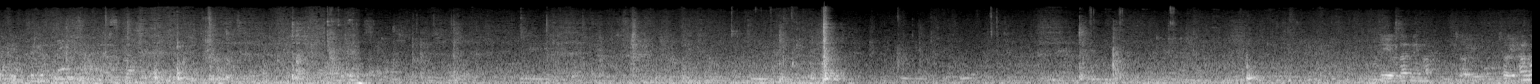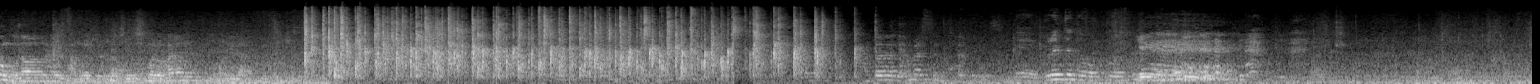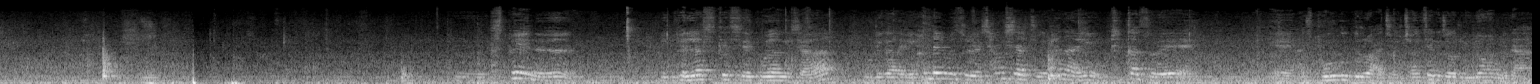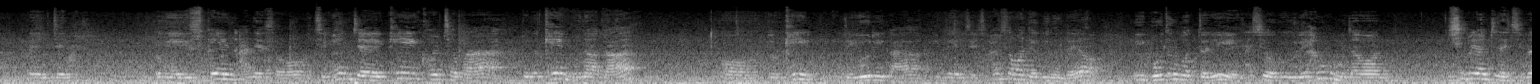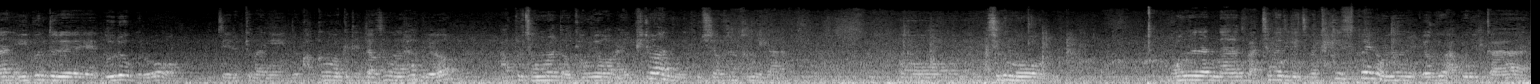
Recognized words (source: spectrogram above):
예, 여사님, 저희, 저희 한국 문화원을 방문해 주셔서 진심으로 환영합니다. 간단하게 한 말씀 부탁드리겠습니다. 네, 물한잔더 먹고. 예, 예. 음, 스페인은 이 벨라스케스의 고향이자 우리가 이 현대미술의 창시자 중에 하나인 피카소의 예, 아주 본국으로 아주 전 세계적으로 유명합니다. 네, 이제 여기 스페인 안에서 지금 현재 K 컬처가 또는 K 문화가 어, 또 K 요리가 굉장히 이제 활성화되고 있는데요. 이 모든 것들이 사실 여기 우리 한국문화원 11년째 됐지만 이분들의 노력으로 이제 이렇게 많이 이제 각광받게 됐다고 생각을 하고요. 앞으로 정말 더 격려가 많이 필요한 곳이라고 생각합니다. 어, 지금 뭐 어느 나라도 마찬가지겠지만 특히 스페인 오늘 여기 와보니까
